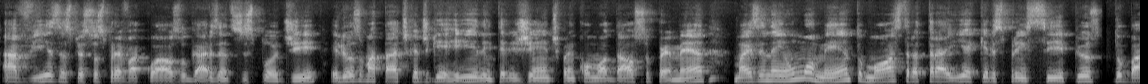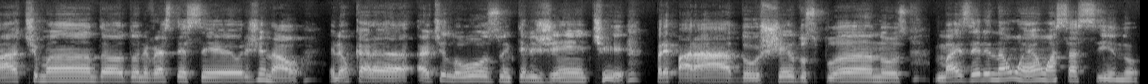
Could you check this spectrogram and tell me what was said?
avisa as pessoas para evacuar os lugares antes de explodir. Ele usa uma tática de guerrilha inteligente para incomodar o Superman, mas em nenhum momento mostra trair aqueles princípios do Batman do, do universo DC original. Ele é um cara ardiloso, inteligente, preparado, cheio dos planos, mas ele não é um assassino.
